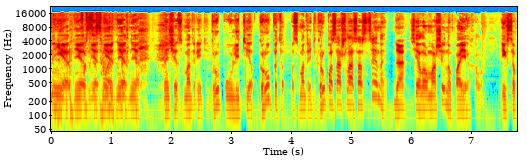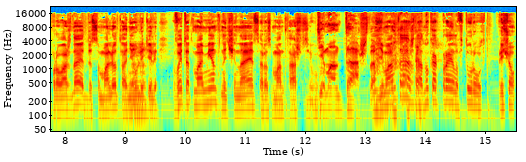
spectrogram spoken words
Нет, нет, нет, нет, нет, нет. Значит, смотрите, группа улетела. Группа, посмотрите, группа сошла со сцены, Да. села в машину, поехала. их сопровождает до самолета, они Мгм. улетели. В этот момент начинается размонтаж всего. Демонтаж, да. Демонтаж, да. Ну, как правило, в туровых, причем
